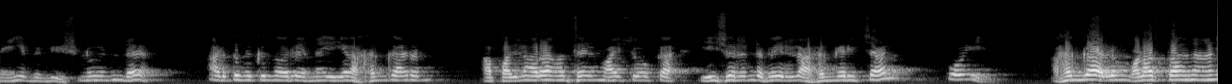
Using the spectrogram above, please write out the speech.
നീ വിഷ്ണുവിന്റെ അടുത്ത് നിൽക്കുന്നവർ തന്നെ ഈ അഹങ്കാരം ആ പതിനാറാം അധ്യായം വായിച്ചു നോക്കുക ഈശ്വരന്റെ പേരിൽ അഹങ്കരിച്ചാൽ പോയി. അഹങ്കാരം വളർത്താനാണ്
